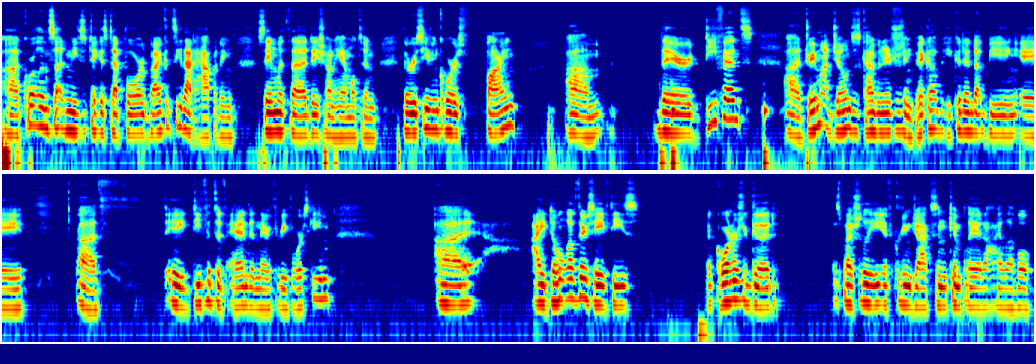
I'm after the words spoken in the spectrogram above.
Uh, Courtland Sutton needs to take a step forward, but I could see that happening. Same with uh, DaeSean Hamilton. Their receiving core is fine. Um, their defense, uh, Dre'Mont Jones is kind of an interesting pickup. He could end up being a uh, a defensive end in their three four scheme. Uh, I don't love their safeties. Their corners are good, especially if Kareem Jackson can play at a high level,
